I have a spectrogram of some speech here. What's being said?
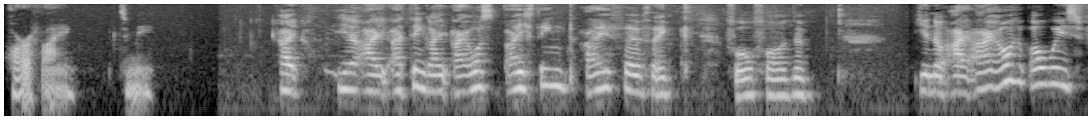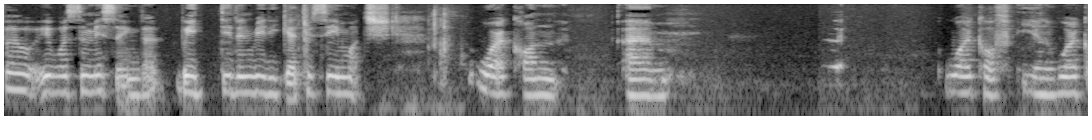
horrifying to me. I yeah I I think I I was I think I felt like for for the you know I I always felt it was missing that we didn't really get to see much work on um work of you know work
